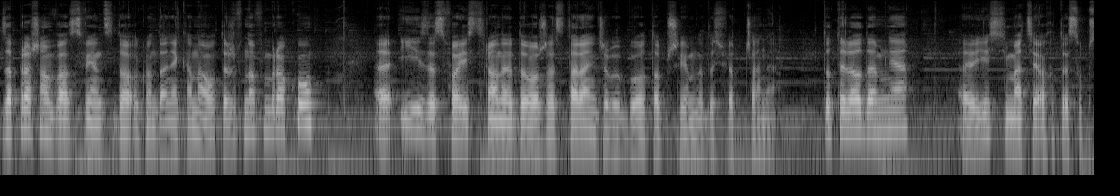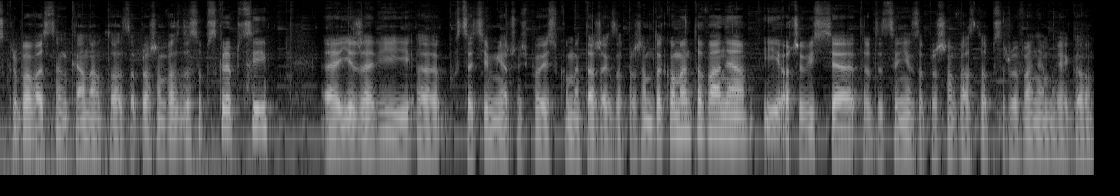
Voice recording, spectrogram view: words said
Zapraszam Was więc do oglądania kanału też w nowym roku e, i ze swojej strony dołożę starań, żeby było to przyjemne doświadczenie. To tyle ode mnie. E, Jeśli macie ochotę subskrybować ten kanał, to zapraszam Was do subskrypcji. E, Jeżeli chcecie mi o czymś powiedzieć w komentarzach, zapraszam do komentowania i oczywiście tradycyjnie zapraszam Was do obserwowania mojego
